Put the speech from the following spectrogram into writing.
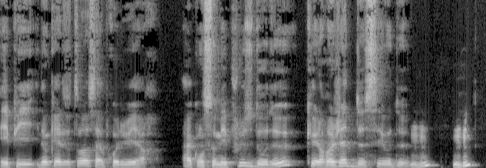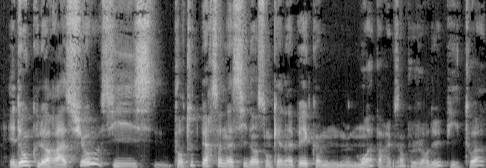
Et puis, donc elles ont tendance à produire, à consommer plus d'O2 qu'elles rejettent de CO2. Mhm, mhm. Et donc le ratio, si, si- pour toute personne assise dans son canapé, comme moi par exemple aujourd'hui, puis toi,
